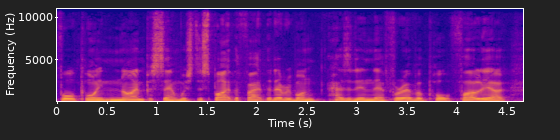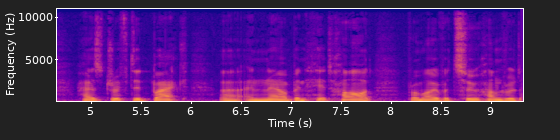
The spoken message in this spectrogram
4.9%, which, despite the fact that everyone has it in their forever portfolio, has drifted back uh, and now been hit hard from over 200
